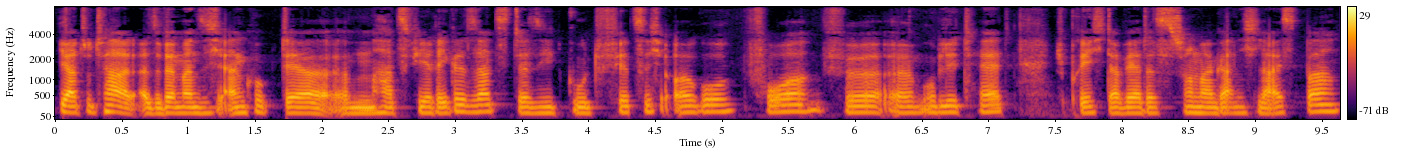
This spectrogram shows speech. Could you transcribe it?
Ja, total. Also wenn man sich anguckt, der ähm, Hartz-IV-Regelsatz, der sieht gut 40 Euro vor für äh, Mobilität. Sprich, da wäre das schon mal gar nicht leistbar.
